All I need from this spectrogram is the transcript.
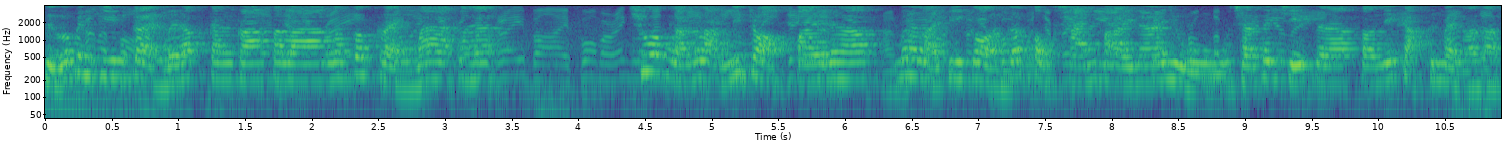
ถือว่าเป็นทีมแกร่งเลยครับ กลางๆตารางแล้วก็แกร่งมากนะฮะช่วงหลังๆนี่ดรอปไปนะครับ เมื่อหลายปีก่อนก็ตกชั้นไปนะ อยู่แชมเปี้ยนชิพนะครับ ตอนนี้กลับขึ้นมาอีกแล้วครับ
